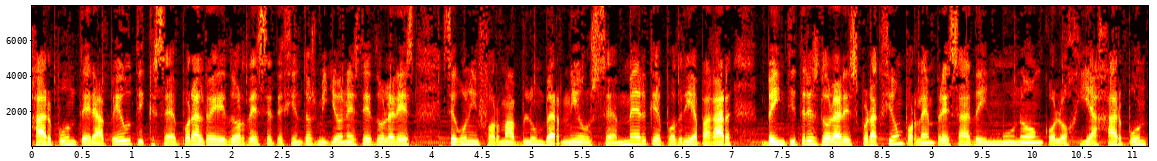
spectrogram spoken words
Harpoon Therapeutics eh, por alrededor de 700 millones de dólares, según informa Bloomberg News. Eh, Merck podría pagar 23 dólares por acción por la empresa de inmunooncología Harpoon,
